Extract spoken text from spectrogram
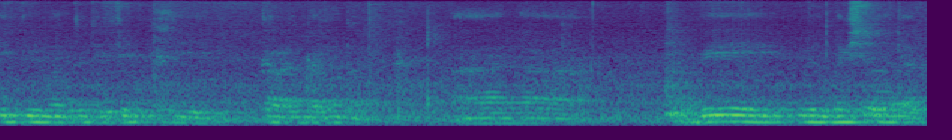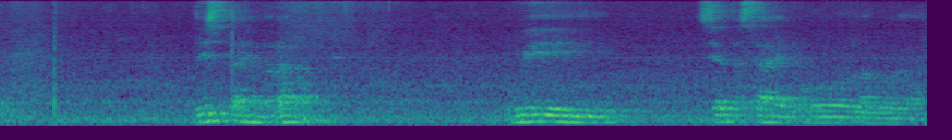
if we want to defeat the current government. And uh, we will make sure that this time around, we set aside all our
